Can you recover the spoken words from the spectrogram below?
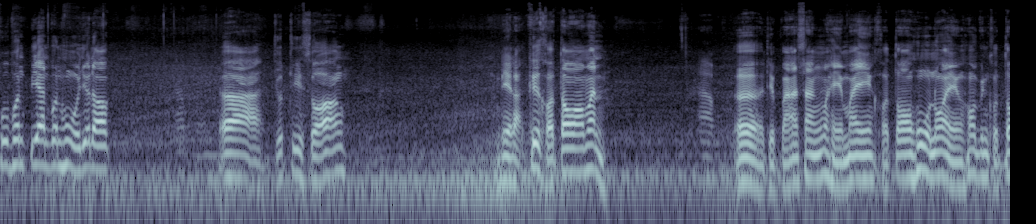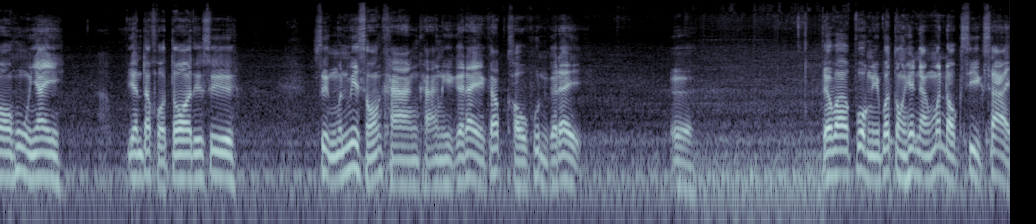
ผู้เพิ่นเปลี่ยนเพิ่นหูอยู่ดอก ครับผมอ่าจุดที่สองนี่ล่ะคือขอต่อมันครับ เออที่ป๋าสั่งมาให้ใหม่ขอต่อหูน้อยเฮาเป็นขอต่อหูใหญ่ครับ เปลี่ยนแต่ขอต่อซื่อๆซึ่งมันมีสองข้างข้างนี้ก็ได้ครับ เขาพุ่นก็ได้ เออ แต่ว่าพวกนี้บ่ต้องเฮ็ดหยังมันดอกซีกซ้าย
